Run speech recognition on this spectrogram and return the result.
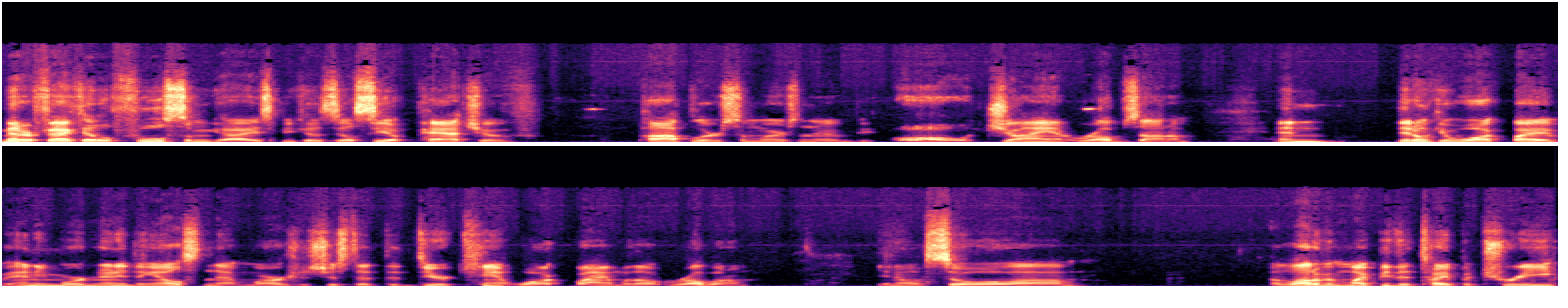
Matter of fact, it'll fool some guys because they'll see a patch of poplar somewhere and there'll be oh giant rubs on them, and they don't get walked by any more than anything else in that marsh. It's just that the deer can't walk by them without rubbing them. You know, so um, a lot of it might be the type of tree.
